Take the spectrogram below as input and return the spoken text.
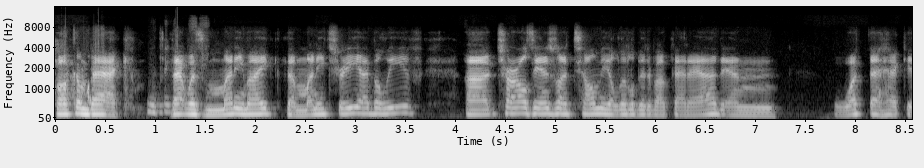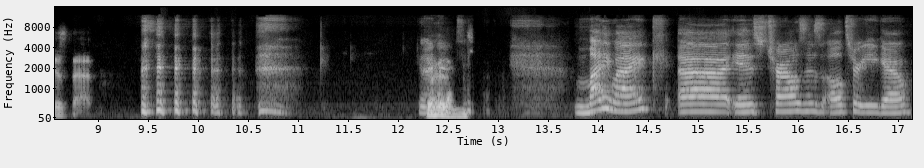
Welcome back. That was Money Mike, the money tree, I believe. Uh, Charles, Angela, tell me a little bit about that ad and what the heck is that? Go ahead. Money Mike uh, is Charles's alter ego.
